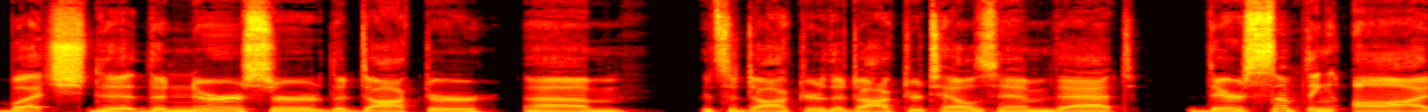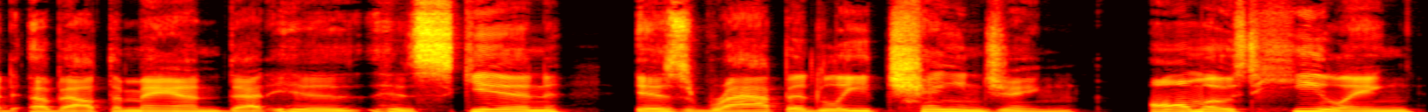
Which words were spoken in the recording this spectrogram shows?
but sh- the the nurse or the doctor, um, it's a doctor. The doctor tells him that there's something odd about the man. That his his skin is rapidly changing, almost healing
